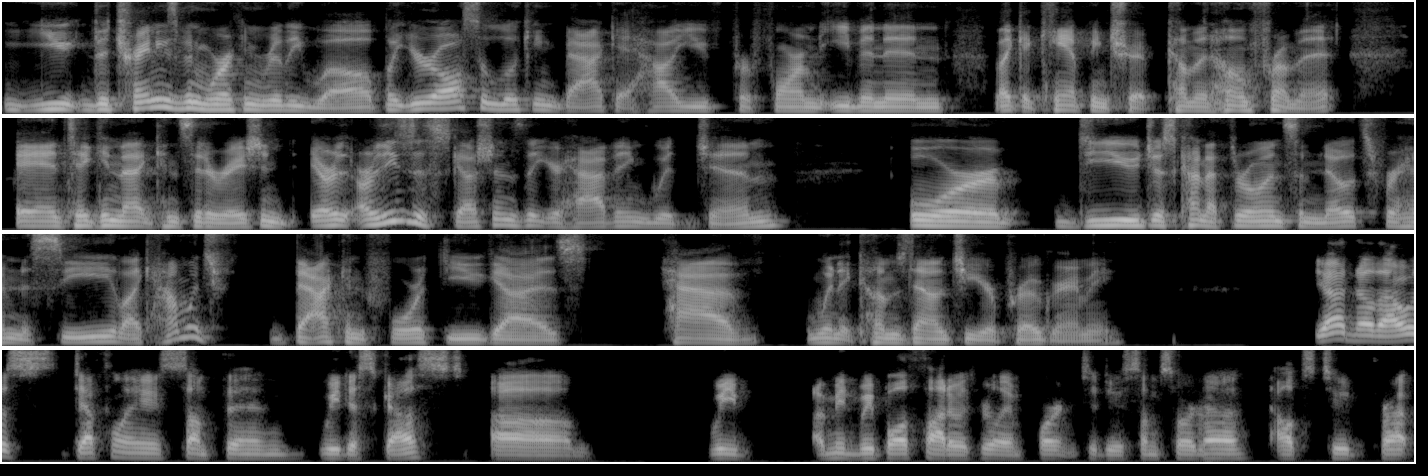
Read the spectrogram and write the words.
you the training's been working really well but you're also looking back at how you've performed even in like a camping trip coming home from it and taking that consideration. Are, are these discussions that you're having with jim or do you just kind of throw in some notes for him to see? Like how much back and forth do you guys have when it comes down to your programming? Yeah no that was definitely something we discussed. Um we i mean we both thought it was really important to do some sort of altitude prep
